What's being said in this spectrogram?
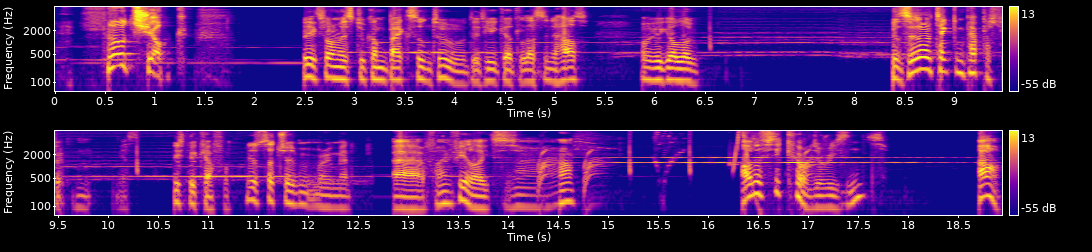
no joke. Felix promised to come back soon too. Did he get lost in the house? Or we go look? Consider taking pepper spray. Mm, yes. Please be careful. You're such a marine man. Uh, fine Felix. Uh, out of security reasons. Oh.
